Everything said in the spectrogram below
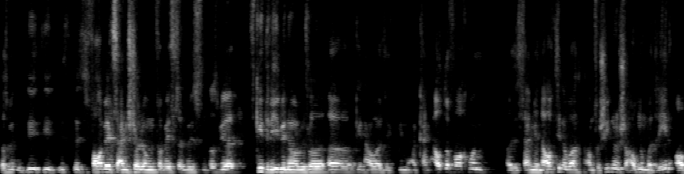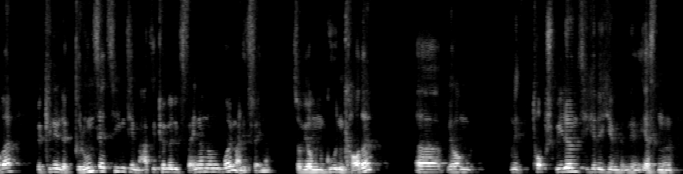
dass wir die, die, die, die Fahrwerkseinstellungen verbessern müssen, dass wir das Getriebe noch ein bisschen äh, genauer, also ich bin kein Autofachmann, also das sei mir nachziehen, aber an verschiedenen Schrauben nochmal drehen, aber wir können in der grundsätzlichen Thematik können wir nichts verändern und wollen wir nichts verändern. So, wir haben einen guten Kader, äh, wir haben mit Top-Spielern, sicherlich in, in den ersten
